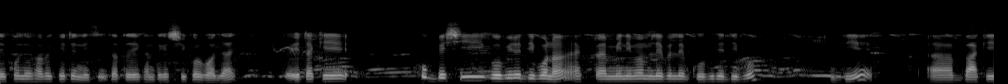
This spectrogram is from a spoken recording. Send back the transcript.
দেখুন এভাবে কেটে নিছি যাতে এখান থেকে শিকড় গজায়। তো এটাকে খুব বেশি গভীরে দিব না, একটা মিনিমাম লেভেলে গভীরে দিব, দিয়ে বাকি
